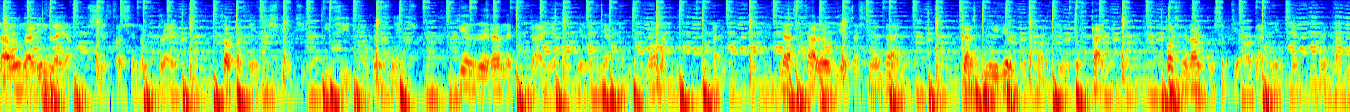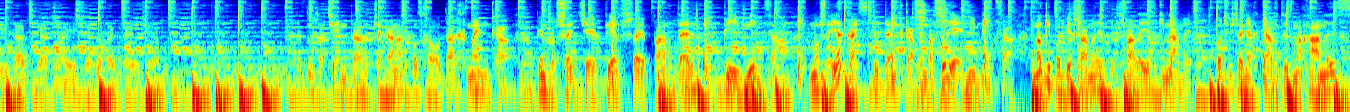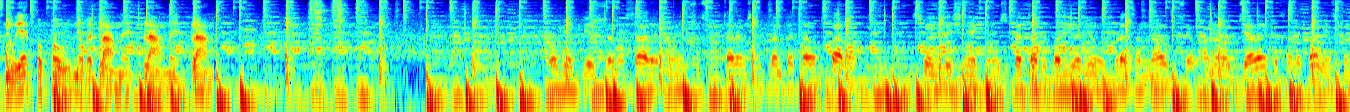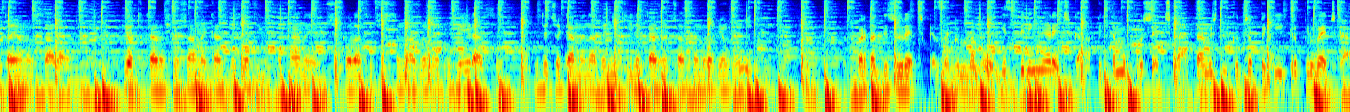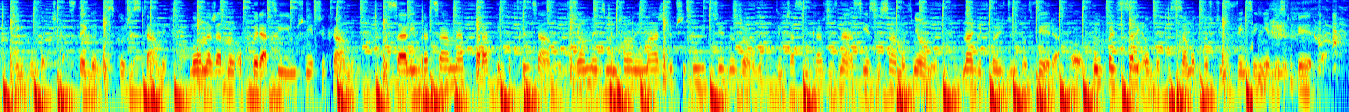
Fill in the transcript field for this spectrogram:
szpitalu na Lindleya wszystko się nam skleja. Są pacjenci święci i ci trochę śnięci. Kiedy ranek wstaje, pielęgniarka termometr podaje. Na salę wjeżdża śniadanie. Każdy niewielką porcję dostanie. Po śniadanku szybkie ogarnięcie, rehabilitacja czai się na zakręcie. Zacięta, czeka nas po schodach męka. Piętro trzecie, pierwsze, parter, piwnica. Może jakaś studentka wymasuje mi bica. Nogi podwieszamy, wytrwale je zginamy. Po ćwiczeniach każdy zmachany snuje popołudniowe plany, plany, plany. Obiad wjeżdża na salę, koniec przed szpitalem, skup lampeta odpala. Słońce, śnieg, mróz, peta, wypaliłem już, wracam na oddział, a na oddziale kochane panie sprzątają nam salę. Piotrka rozśmieszamy, każdy chodzi ukochany, przy kolacji wszyscy marzą o drugiej racji. Gdy czekamy na wyniki, lekarze czasem robią uniki. Czwarta dyżureczka, zaglądam, o, jest pielęgniareczka Pytam o proszeczka, tam już tylko czopek i kroplóweczka Dziękóweczka, z tego nie skorzystamy Bo na żadną operację już nie czekamy. Do sali wracamy, aparaty podkręcamy. Ziomek zmęczony marzy, by przytulić się do żony. Tymczasem każdy z nas jest osamotniony. Nagle ktoś drzwi otwiera. O, kumpel z sali obok i samotności już więcej nie doskwiera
